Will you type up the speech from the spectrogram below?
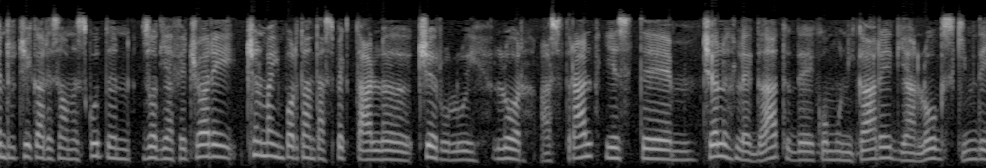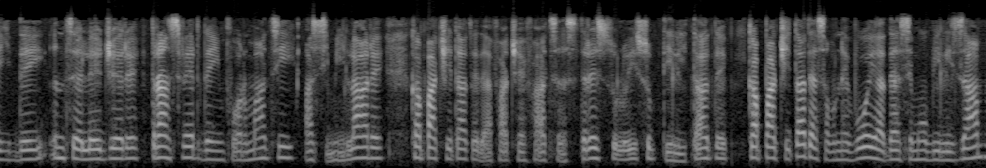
Pentru cei care s-au născut în zodia Fecioarei, cel mai important aspect al uh, cerului lor astral este cel legat de comunicare, dialog, schimb de idei, înțelegere, transfer de informații, asimilare, capacitate de a face față stresului, subtilitate, capacitatea sau nevoia de a se mobiliza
